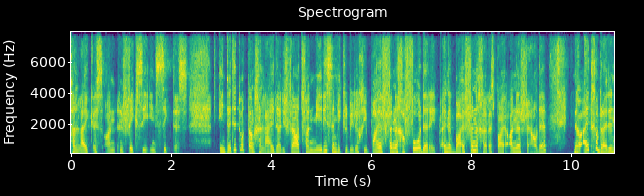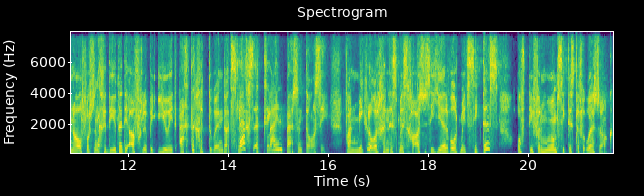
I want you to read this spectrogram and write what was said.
gelyk is aan infeksie en siektes. En dit het ook dan gelei dat die veld van mediese mikrobiologie baie vinnig gevorder het, eintlik baie vinniger as baie ander velde. Nou uitgebreide navorsing gedurende die afgelope eeu het egter getoon dat slegs 'n klein persentasie van mikroorganismes organismes geassosieer word met siektes of die vermoë om siektes te veroorsaak.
